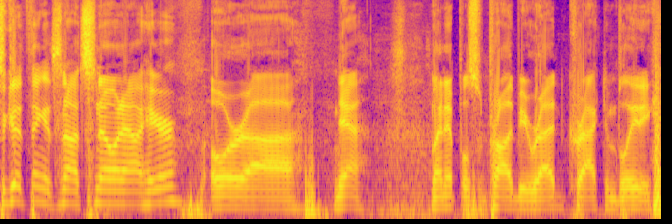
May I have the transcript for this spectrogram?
It's a good thing it's not snowing out here, or uh, yeah, my nipples would probably be red, cracked, and bleeding.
